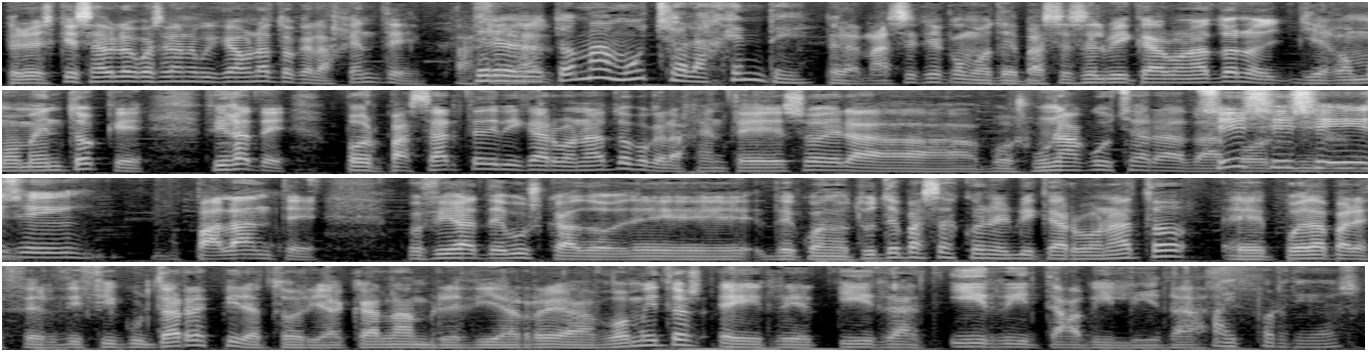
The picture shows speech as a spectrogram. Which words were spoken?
Pero es que ¿sabes lo que pasa con el bicarbonato? Que la gente... Pero final- lo toma mucho la gente. Pero además es que como te pases el bicarbonato, no, llega un momento que, fíjate, por pasarte de bicarbonato, porque la gente eso era pues una cucharada. Sí, por- sí, sí, sí. Pa'lante. Pues fíjate, he buscado de, de cuando tú te pasas con el bicarbonato, eh, puede aparecer dificultad respiratoria, calambre, diarrea, vómitos e irri- irritabilidad. Ay, por Dios.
